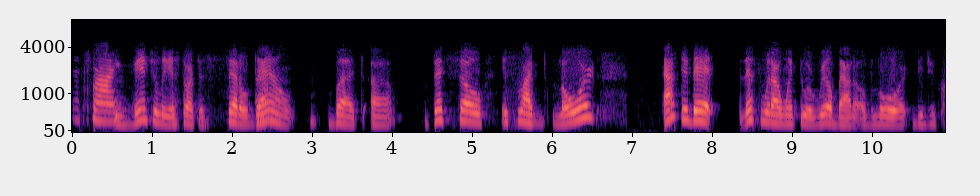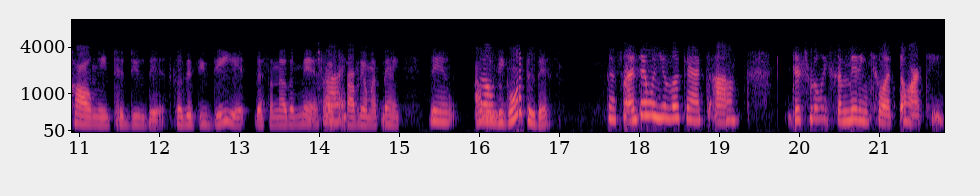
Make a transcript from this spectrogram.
That's right. eventually it started to settle down. But uh that's so it's like lord after that that's when i went through a real battle of lord did you call me to do this? Because if you did that's another mess. That's that's probably on my thing. Then i Well- wouldn't be going through this. That's right. And then when you look at um, just really submitting to authority,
